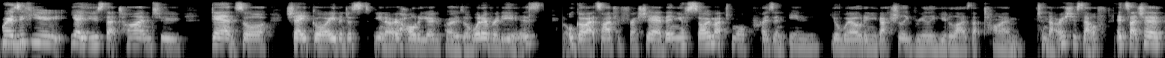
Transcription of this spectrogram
Whereas mm-hmm. if you, yeah, use that time to dance or shake or even just, you know, hold a yoga pose or whatever it is, or go outside for fresh air, then you're so much more present in your world and you've actually really utilized that time to nourish yourself. It's such a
